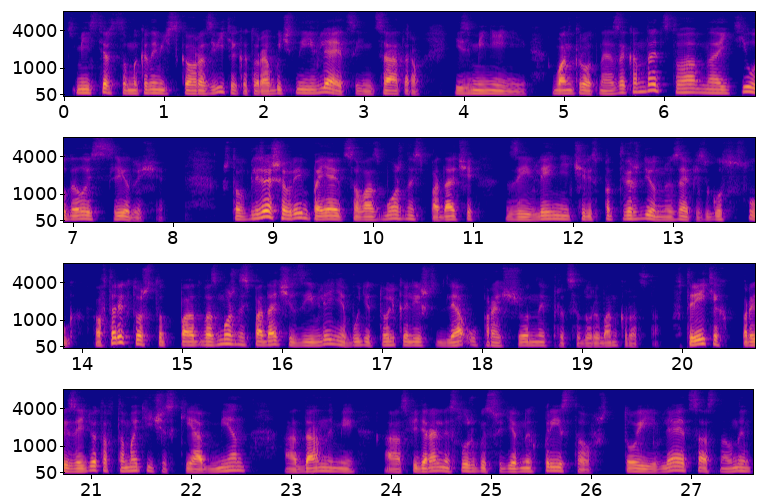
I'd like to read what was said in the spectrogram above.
с Министерством экономического развития, которое обычно является инициатором изменений в банкротное законодательство, найти удалось следующее что в ближайшее время появится возможность подачи заявление через подтвержденную запись в госуслугах. Во-вторых, то, что возможность подачи заявления будет только лишь для упрощенной процедуры банкротства. В-третьих, произойдет автоматический обмен а, данными а, с Федеральной службой судебных приставов, что и является основным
